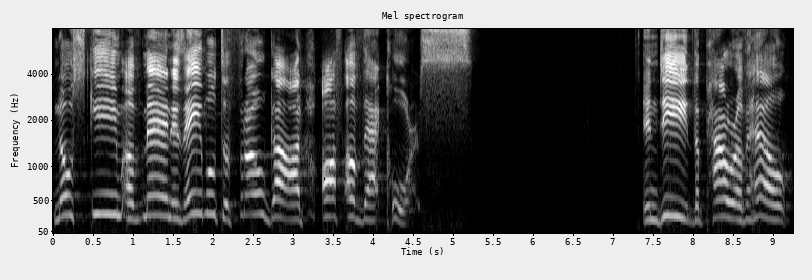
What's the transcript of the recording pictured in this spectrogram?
no scheme of man is able to throw God off of that course. Indeed, the power of hell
